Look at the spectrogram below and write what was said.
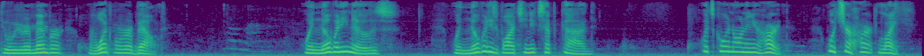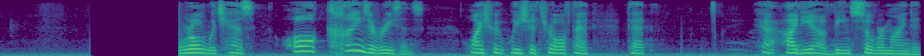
Do we remember what we're about? When nobody knows, when nobody's watching except God, what's going on in your heart? What's your heart like? A world which has all kinds of reasons why should we should throw off that that uh, idea of being sober minded.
